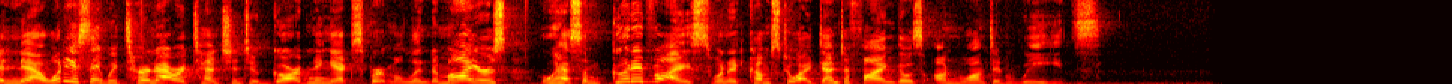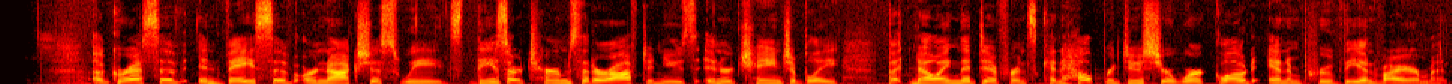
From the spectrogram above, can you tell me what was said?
And now, what do you say we turn our attention to gardening expert Melinda Myers, who has some good advice when it comes to identifying those unwanted weeds. Aggressive, invasive, or noxious weeds. These are terms that are often used interchangeably, but knowing the difference can help reduce your workload and improve the environment.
